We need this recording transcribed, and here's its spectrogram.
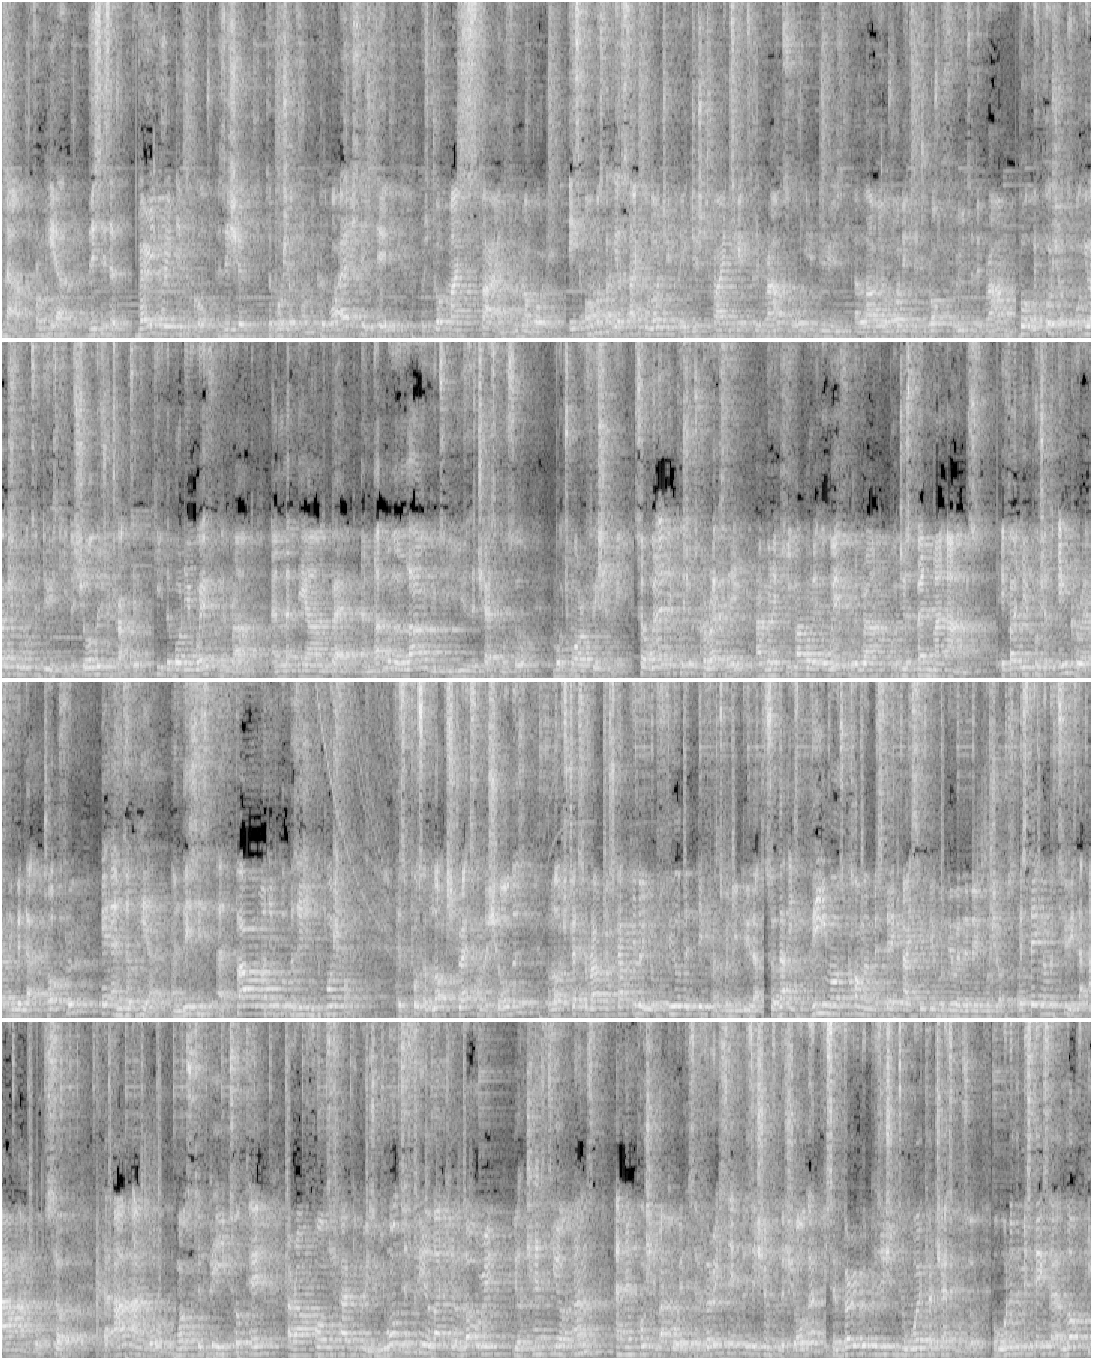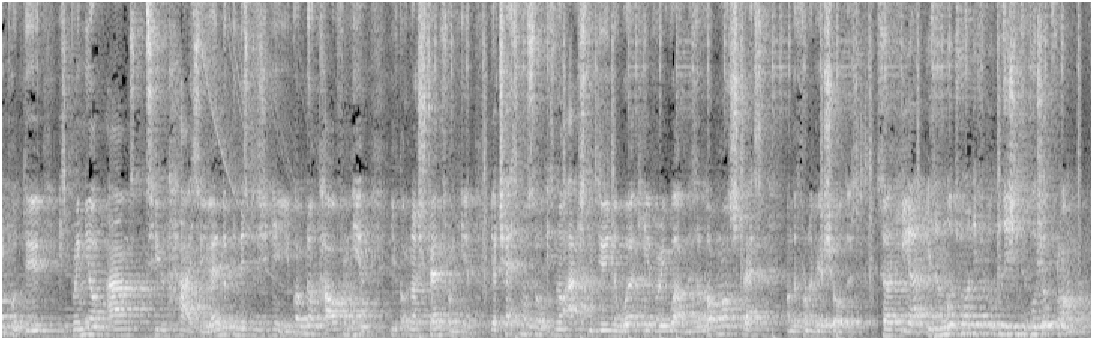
Now, from here, this is a very, very difficult position to push up from because what I actually did was drop my spine through my body. It's almost like you're psychologically just trying to get to the ground, so what you do is allow your body to drop through to the ground. But with push-ups, what you actually want to do is keep the shoulders retracted, keep the body away from the ground, and let the arms bend. And that will allow you to use the chest muscle much more efficiently. So when I do push-ups correctly, I'm gonna keep my body away from the ground, but just bend my arms. If I do push-ups incorrectly with that drop through, it ends up here. And this is a far more difficult position to push from. There's puts a lot of stress on the shoulders, a lot of stress around your scapula. You'll feel the difference when you do that. So that is the most common mistake I see people do when they do push-ups. Mistake number two is the arm angle. So the arm angle wants to be tucked in around 45 degrees. So you want to feel like you're lowering your chest to your hands and then pushing back away. It's a very safe position for the shoulder. It's a very good position to work your chest muscle. But one of the mistakes that a lot of people do is bring your arms too high. So you end up in this position here. You've got no power from here. You've got no strength from here. Your chest muscle is not actually doing the work here very well. There's a lot more stress on the front of your shoulders. So here is a much more difficult position to push up from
